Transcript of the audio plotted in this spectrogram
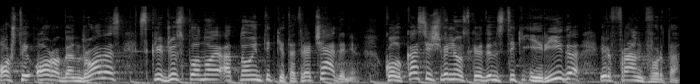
O štai oro bendrovės skrydžius planuoja atnaujinti kitą trečiadienį. Kol kas iš Vilniaus skraidins tik į Rygą ir Frankfurtą.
